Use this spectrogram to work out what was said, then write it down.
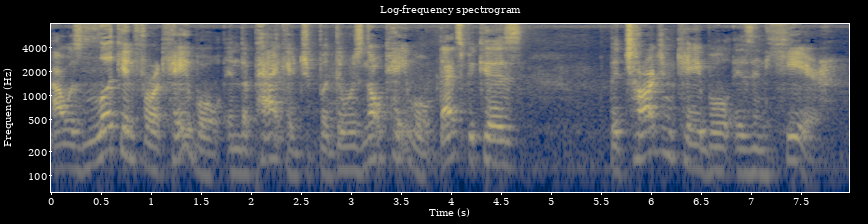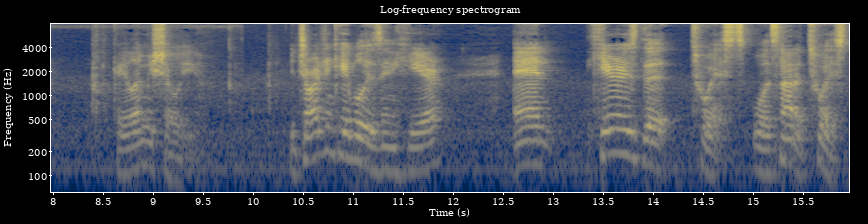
I was looking for a cable in the package, but there was no cable. That's because the charging cable is in here. Okay, let me show you. The charging cable is in here, and here is the twist. Well, it's not a twist.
